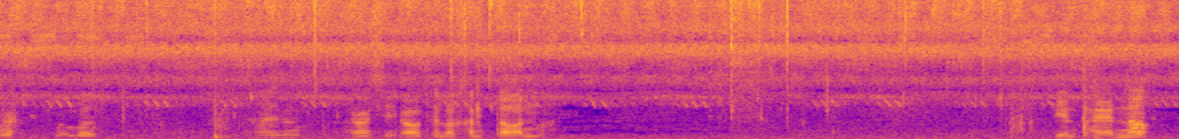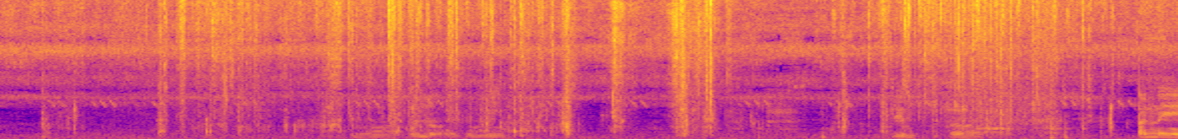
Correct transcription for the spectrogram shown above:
มามาเบิ่งถ่ายต้อง เอาสิเอาทีละขั้นตอน เปลี่ยนแผนเนาะโอ้ตัวหน่อยตรงนี้เลืมเอออันนี้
